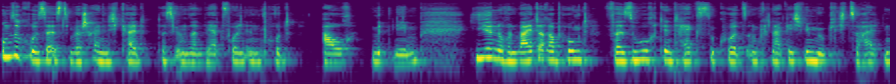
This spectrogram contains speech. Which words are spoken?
umso größer ist die Wahrscheinlichkeit, dass sie unseren wertvollen Input auch mitnehmen. Hier noch ein weiterer Punkt, versuch den Text so kurz und knackig wie möglich zu halten.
